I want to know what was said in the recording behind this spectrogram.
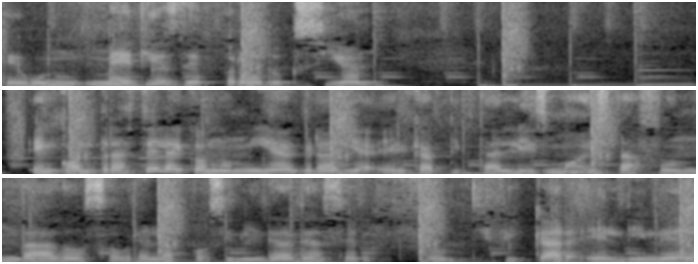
de un, medios de producción. En contraste a la economía agraria, el capitalismo está fundado sobre la posibilidad de hacer fructificar el dinero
